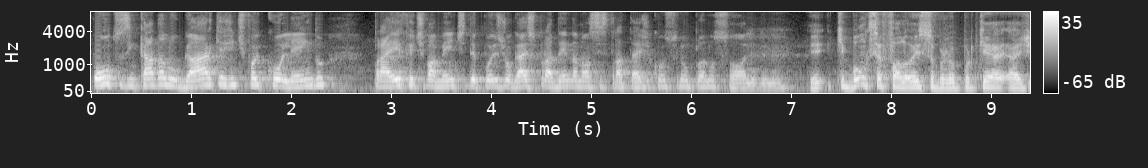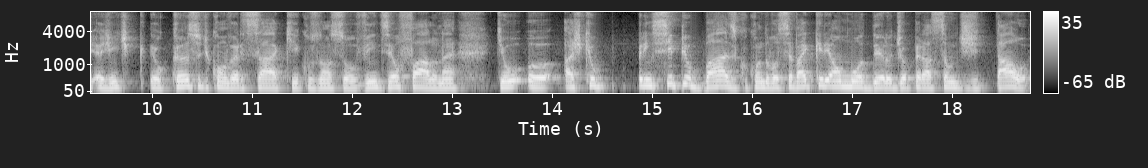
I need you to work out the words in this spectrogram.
pontos em cada lugar que a gente foi colhendo para efetivamente depois jogar isso para dentro da nossa estratégia e construir um plano sólido, né? E que bom que você falou isso, Bruno, porque a, a gente, eu canso de conversar aqui com os nossos ouvintes, eu falo, né, que eu, eu acho que o princípio básico quando você vai criar um modelo de operação digital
